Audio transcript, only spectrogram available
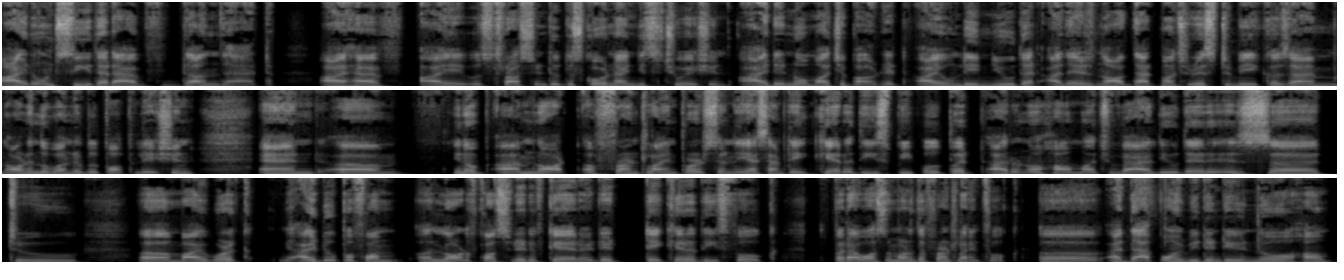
I don't see that I've done that. I have, I was thrust into this COVID-19 situation. I didn't know much about it. I only knew that uh, there's not that much risk to me because I'm not in the vulnerable population. And, um, you know, I'm not a frontline person. Yes, I'm taking care of these people, but I don't know how much value there is uh, to uh, my work. I do perform a lot of consultative care. I did take care of these folk, but I wasn't one of the frontline folk. Uh, at that point, we didn't even know how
